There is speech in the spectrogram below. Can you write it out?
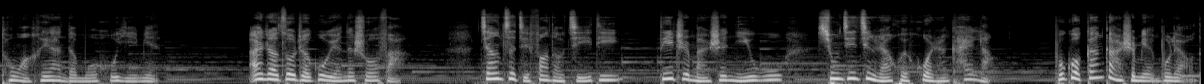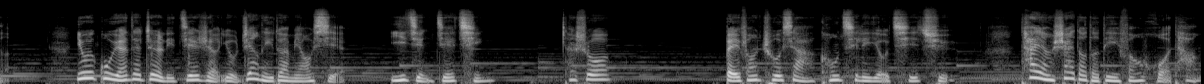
通往黑暗的模糊一面。按照作者顾源的说法，将自己放到极低，低至满身泥污，胸襟竟然会豁然开朗。不过，尴尬是免不了的，因为顾源在这里接着有这样的一段描写，以景结情。他说：“北方初夏，空气里有奇趣，太阳晒到的地方火烫。”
